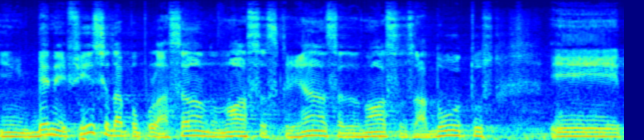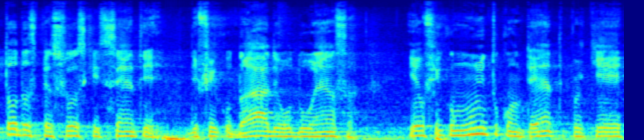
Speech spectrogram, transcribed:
em benefício da população, das nossas crianças, dos nossos adultos e todas as pessoas que sentem dificuldade ou doença. E eu fico muito contente porque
